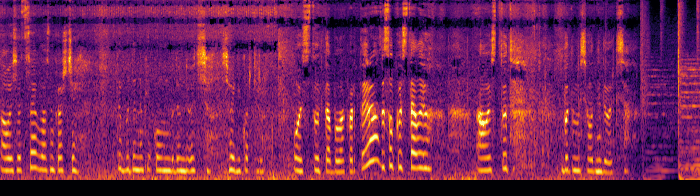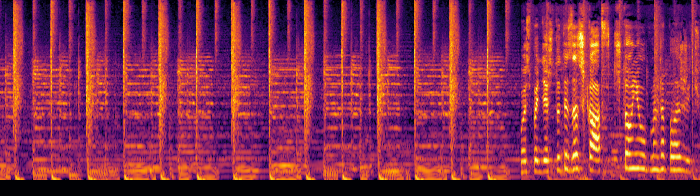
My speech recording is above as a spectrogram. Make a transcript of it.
А ось оце, власне кажучи, той будинок, якому ми будемо дивитися сьогодні квартиру. Ось тут та була квартира з високою стелею, а ось тут будемо сьогодні дивитися. Господи, что это за шкаф? Что у него можно положить?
